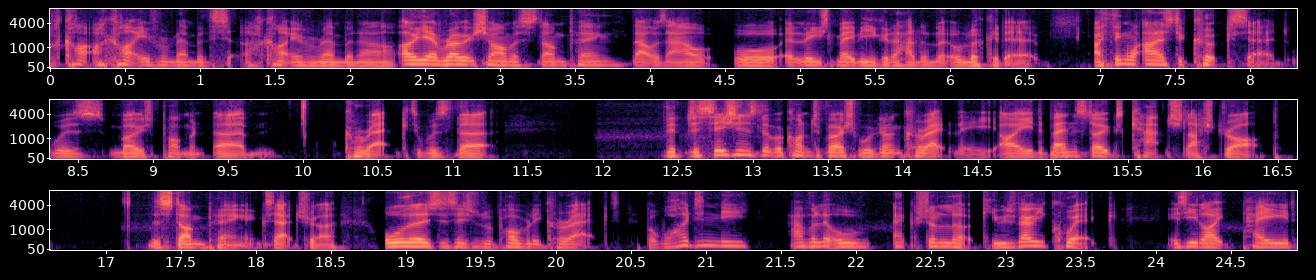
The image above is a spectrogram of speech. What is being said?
I can't. I can't even remember. This, I can't even remember now. Oh yeah, Rohit Sharma stumping that was out, or at least maybe he could have had a little look at it. I think what Alastair Cook said was most prominent, um, correct. Was that the decisions that were controversial were done correctly, i.e., the Ben Stokes catch slash drop, the stumping, etc. All those decisions were probably correct. But why didn't he have a little extra look? He was very quick. Is he like paid?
